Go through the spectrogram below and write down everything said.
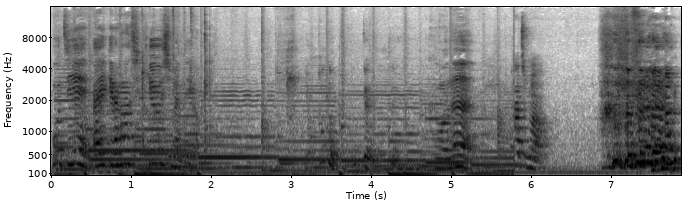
꼬지에 딸기를 하나씩 끼우시면 돼요. 하지 마.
